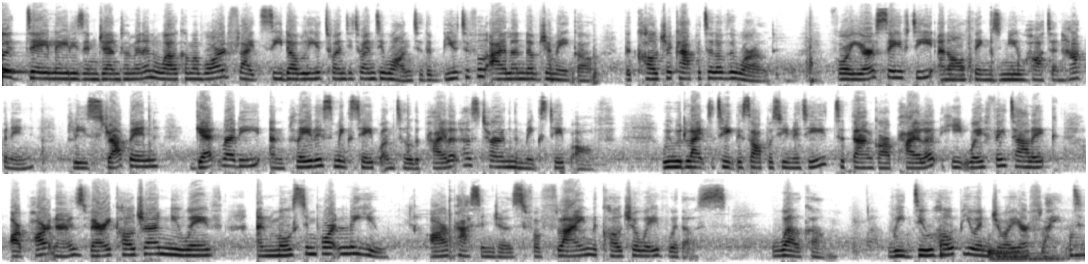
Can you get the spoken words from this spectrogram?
Good day, ladies and gentlemen, and welcome aboard Flight CW 2021 to the beautiful island of Jamaica, the culture capital of the world. For your safety and all things new, hot, and happening, please strap in, get ready, and play this mixtape until the pilot has turned the mixtape off. We would like to take this opportunity to thank our pilot, Heatwave Fatalic, our partners, Very Culture and New Wave, and most importantly you, our passengers, for flying the culture wave with us. Welcome. We do hope you enjoy your flight.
